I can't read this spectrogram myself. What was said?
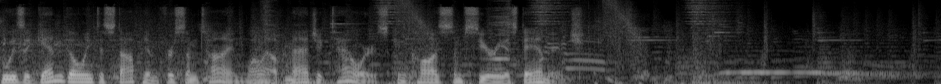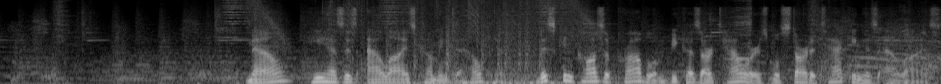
who is again going to stop him for some time while out magic towers can cause some serious damage. Now, he has his allies coming to help him. This can cause a problem because our towers will start attacking his allies,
